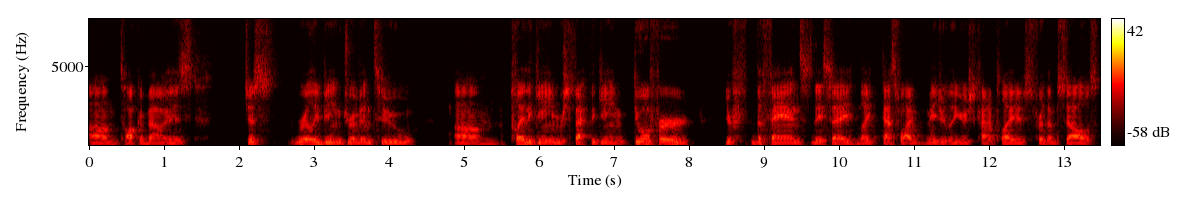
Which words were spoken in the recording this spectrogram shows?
um, talk about is just really being driven to um, play the game respect the game do it for your the fans they say like that's why major leaguers kind of play is for themselves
